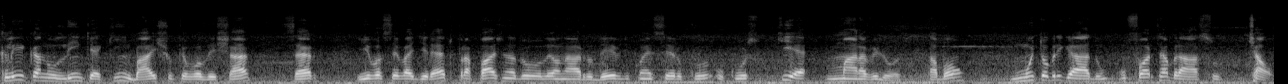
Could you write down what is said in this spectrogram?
clica no link aqui embaixo que eu vou deixar, certo? E você vai direto para a página do Leonardo David conhecer o, curso que é maravilhoso, tá bom? Muito obrigado, um forte abraço, tchau!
